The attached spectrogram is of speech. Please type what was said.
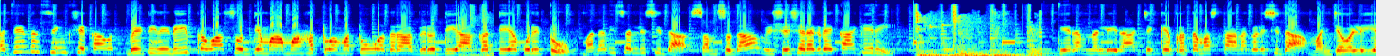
ಗಜೇಂದ್ರ ಸಿಂಗ್ ಶೆಖಾವತ್ ಭೇಟಿ ನೀಡಿ ಪ್ರವಾಸೋದ್ಯಮ ಮಹತ್ವ ಮತ್ತು ಅದರ ಅಭಿವೃದ್ಧಿಯ ಅಗತ್ಯ ಕುರಿತು ಮನವಿ ಸಲ್ಲಿಸಿದ ಸಂಸದ ವಿಶೇಷ ವಿಶ್ವೇಶ್ವರಗಡೆ ಕಾಗೇರಿ. ಕೇರಂನಲ್ಲಿ ರಾಜ್ಯಕ್ಕೆ ಪ್ರಥಮ ಸ್ಥಾನ ಗಳಿಸಿದ ಮಂಜವಳ್ಳಿಯ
